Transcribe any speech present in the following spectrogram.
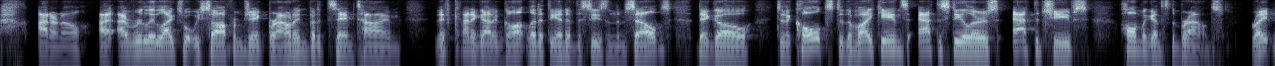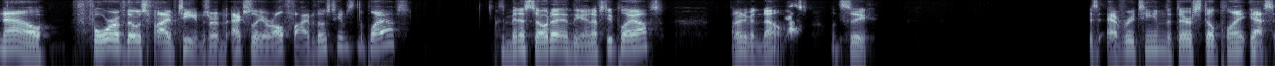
I don't know. I, I really liked what we saw from Jake Browning, but at the same time, they've kind of got a gauntlet at the end of the season themselves. They go to the Colts, to the Vikings, at the Steelers, at the Chiefs, home against the Browns. Right now, four of those five teams, or actually, are all five of those teams in the playoffs? Is Minnesota in the NFC playoffs? I don't even know. Yes. Let's see. Is every team that they're still playing? Yes,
